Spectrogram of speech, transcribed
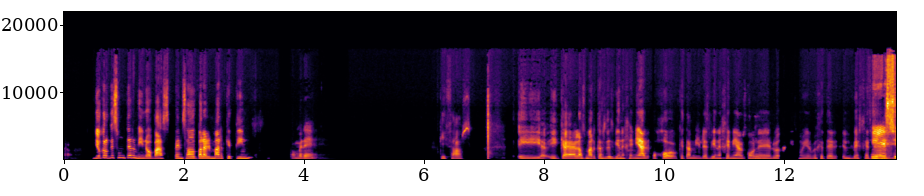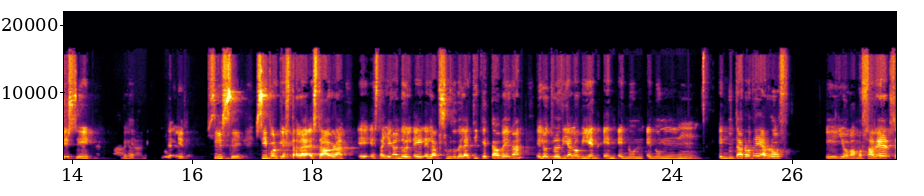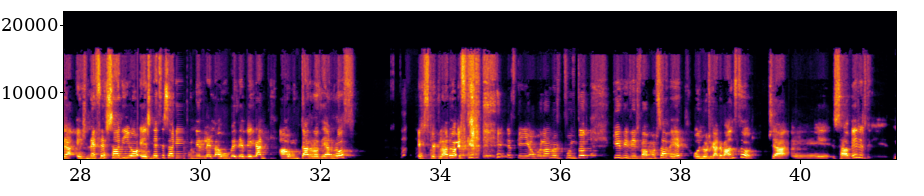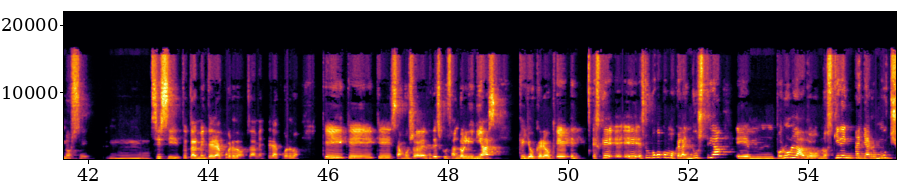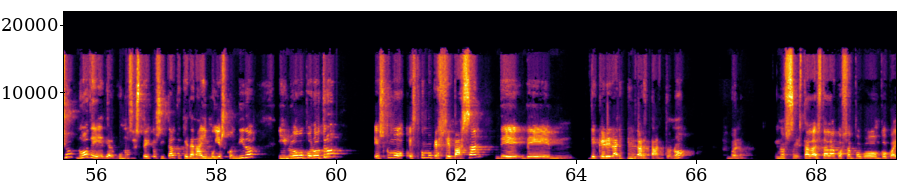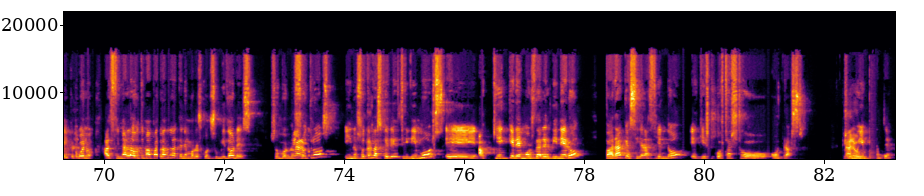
Yo creo que es un término más pensado para el marketing. Hombre. Quizás y, que a las marcas les viene genial. Ojo, que también les viene genial con el veganismo y el vegetarianismo. Sí, sí, sí. Sí, sí, sí, porque está, está ahora, eh, está llegando el, absurdo de la etiqueta vegan. El otro día lo vi en, en, un, en, un, en un tarro de arroz. Y yo, vamos a ver, o sea, ¿es necesario, ¿es necesario ponerle la V de vegan a un tarro de arroz? Es que claro, es que, es que llegamos a unos puntos que dices, vamos a ver, o los garbanzos, o sea, eh, ¿sabes? No sé. Mm, sí, sí, totalmente de acuerdo, totalmente de acuerdo que, que, estamos cruzando líneas que yo creo que es que eh, es un poco como que la industria, em, por un lado, nos quiere engañar mucho, ¿no? De, algunos aspectos y tal, que quedan ahí muy escondidos, y luego, por otro, es como, es como que se pasan de, querer ayudar tanto, ¿no? Bueno, no sé, está la, está la cosa un poco, un poco ahí, pero bueno, al final la última palabra la tenemos los consumidores. Somos nosotros y nosotros las que decidimos eh, a quién queremos dar el dinero para que sigan haciendo X cosas o otras. Claro. Es muy importante.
